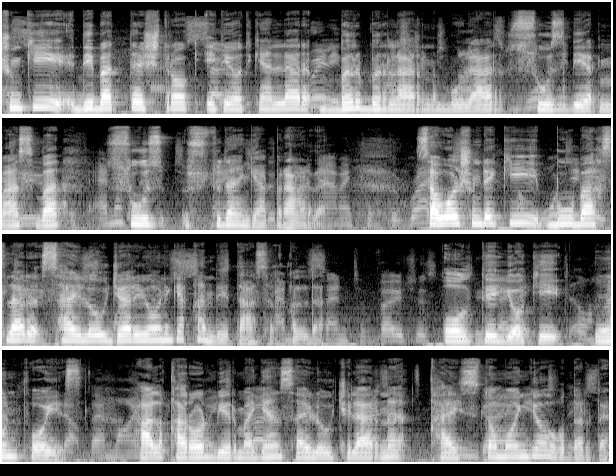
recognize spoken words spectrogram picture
Chunki debatda ishtirok etayotganlar bir-birlarini bo'lar, so'z bermas va so'z ustidan gapirardi. Savol shundaki, bu bahslar saylov jarayoniga qanday ta'sir qildi? 6 yoki 10 foiz hali qaror bermagan saylovchilarni qaysi tomonga og'dirdi?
